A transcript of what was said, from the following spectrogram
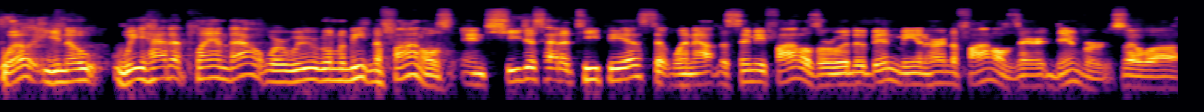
Well you know we had it planned out where we were going to meet in the finals and she just had a tps that went out in the semifinals or it would have been me and her in the finals there at denver. So uh,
